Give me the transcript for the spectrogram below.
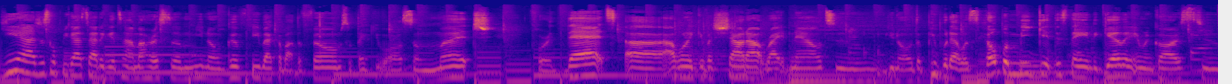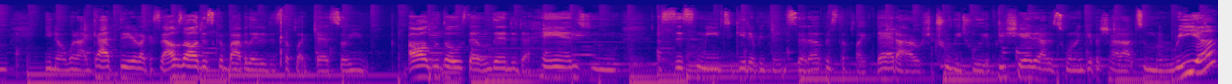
yeah, I just hope you guys had a good time. I heard some, you know, good feedback about the film, so thank you all so much for that. Uh, I want to give a shout out right now to, you know, the people that was helping me get this thing together in regards to, you know, when I got there. Like I said, I was all discombobulated and stuff like that. So you, all of those that lended a hand to assist me to get everything set up and stuff like that, I truly, truly appreciate it. I just want to give a shout out to Maria.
